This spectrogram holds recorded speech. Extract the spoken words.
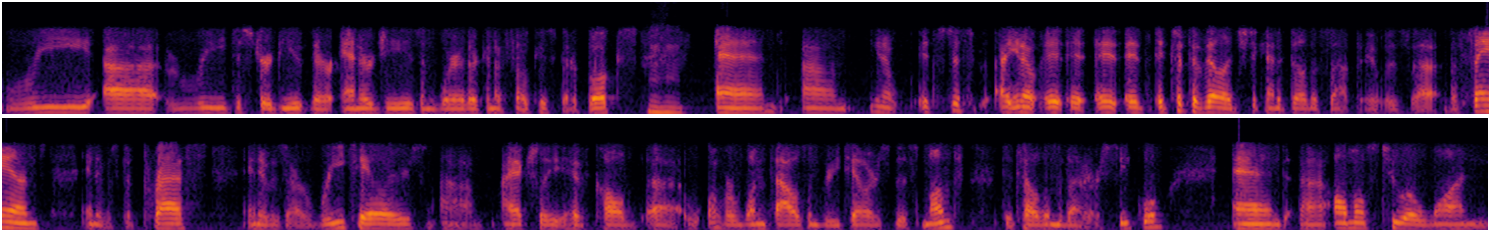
re uh, redistribute their energies and where they're going to focus their books. And um, you know, it's just uh, you know, it, it it it it took a village to kind of build us up. It was uh, the fans, and it was the press, and it was our retailers. Um, I actually have called uh, over 1,000 retailers this month to tell them about our sequel. And uh, almost 201,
